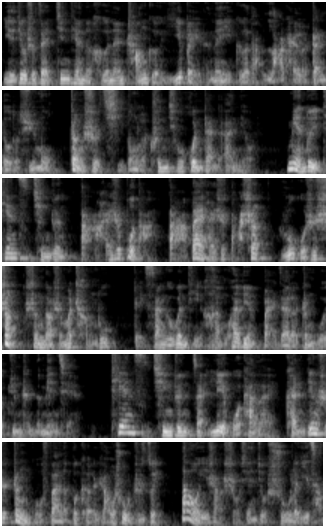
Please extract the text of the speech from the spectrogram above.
也就是在今天的河南长葛以北的那一疙瘩，拉开了战斗的序幕，正式启动了春秋混战的按钮。面对天子亲征，打还是不打？打败还是打胜？如果是胜，胜到什么程度？这三个问题很快便摆在了郑国君臣的面前。天子亲征，在列国看来，肯定是郑国犯了不可饶恕之罪，道义上首先就输了一层。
